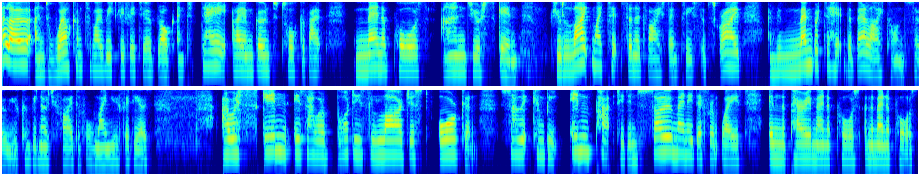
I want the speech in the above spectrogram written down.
Hello and welcome to my weekly video blog and today I am going to talk about menopause and your skin. If you like my tips and advice then please subscribe and remember to hit the bell icon so you can be notified of all my new videos. Our skin is our body's largest organ, so it can be impacted in so many different ways in the perimenopause and the menopause.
